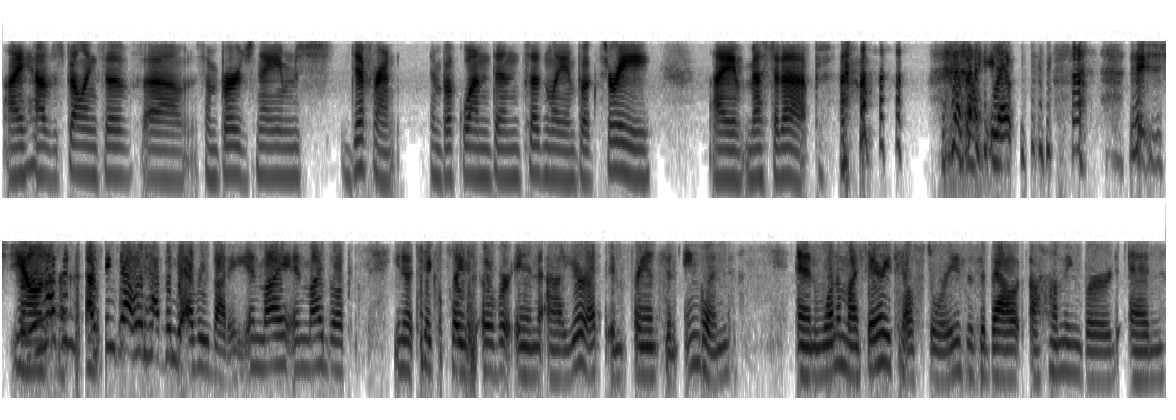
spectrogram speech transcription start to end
I have the spellings of uh, some birds' names different in book one than suddenly in book three I messed it up. yep. you know, happens, I think that would happen to everybody. In my in my book, you know, it takes place over in uh, Europe, in France and England and one of my fairy tale stories is about a hummingbird and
